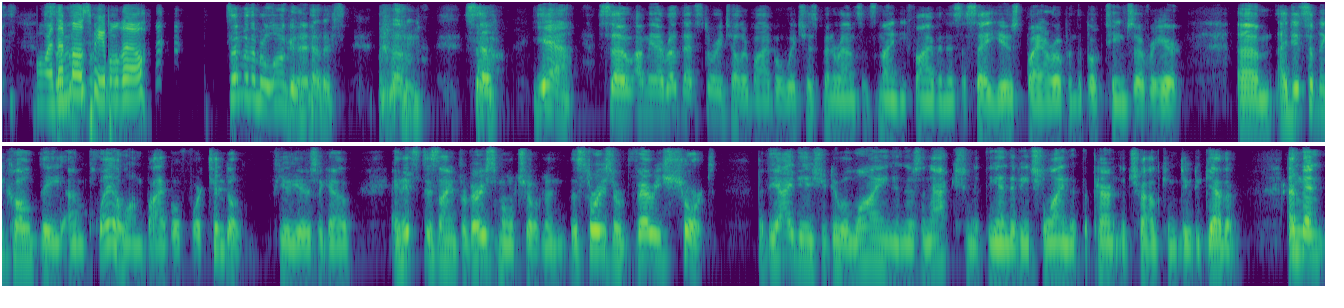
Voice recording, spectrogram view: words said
more than most people, though. Some of them are longer than others. Um, so yeah. So I mean, I wrote that Storyteller Bible, which has been around since '95, and as I say, used by our Open the Book teams over here. Um, I did something called the um, Play Along Bible for Tyndale a few years ago, and it's designed for very small children. The stories are very short, but the idea is you do a line and there's an action at the end of each line that the parent and the child can do together. And then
